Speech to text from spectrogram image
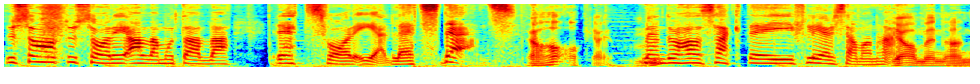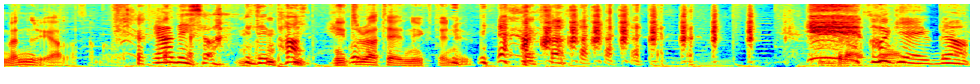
Du sa att du sa det i Alla mot alla. Rätt svar är Let's Dance. Jaha, okej. Mm. Men du har sagt det i fler sammanhang. Ja, men använder det i alla sammanhang. Ja, det är så. Det är. Ni tror att jag är nykter nu? Okej, bra.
